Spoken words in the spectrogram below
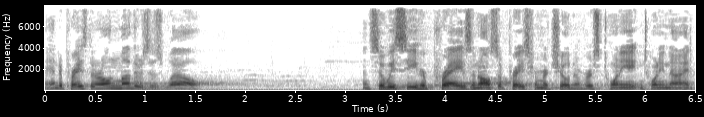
and to praise their own mothers as well. And so we see her praise and also praise from her children. Verse 28 and 29.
